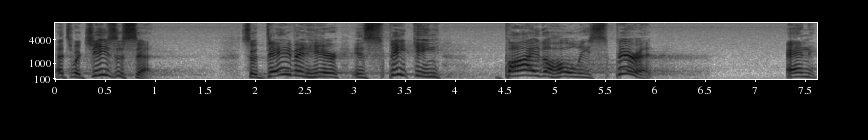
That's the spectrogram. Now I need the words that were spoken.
That's what Jesus said. So David here is speaking by the Holy Spirit. And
